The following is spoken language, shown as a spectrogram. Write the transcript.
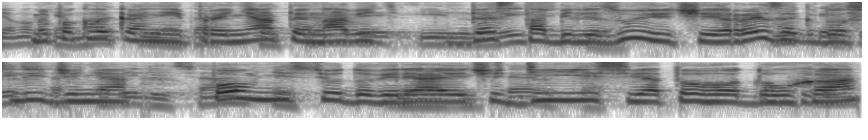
Ми покликані прийняти навіть дестабілізуючий ризик дослідження, повністю довіряючи дії Святого Духа,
